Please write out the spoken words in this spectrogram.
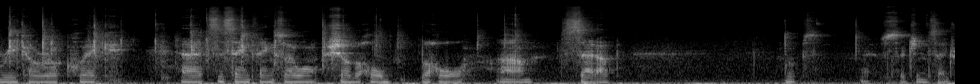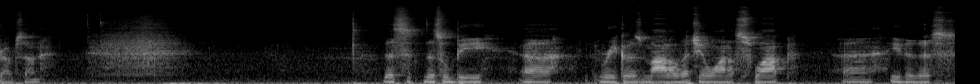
Rico real quick. Uh, it's the same thing so I won't show the whole the whole um, setup. Oops search inside drop zone. This this will be uh, Rico's model that you'll want to swap. Uh, either this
